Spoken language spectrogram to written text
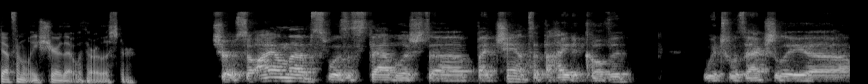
definitely share that with our listener. Sure. So AION Labs was established uh, by chance at the height of COVID, which was actually uh,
